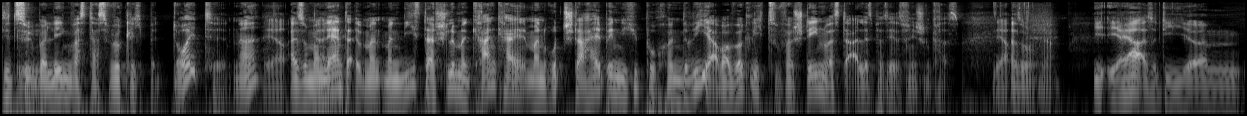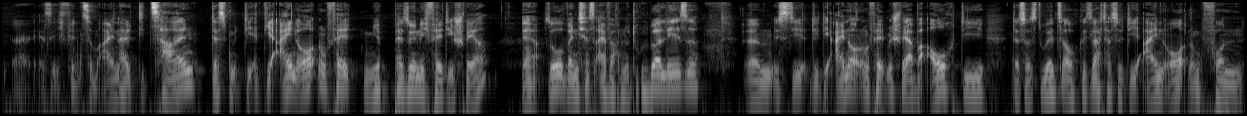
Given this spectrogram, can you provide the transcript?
dir zu mhm. überlegen, was das wirklich bedeutet. Ne? Ja. Also man ja, lernt, ja. Man, man liest da schlimme Krankheiten, man rutscht da halb in die Hypochondrie, aber wirklich zu verstehen, was da alles passiert, das finde ich schon krass. Ja. Also, ja. Ja, ja, also die, ähm, also ich finde zum einen halt die Zahlen, das, die, die Einordnung fällt, mir persönlich fällt die schwer. Ja. So, wenn ich das einfach nur drüber lese, ähm, ist die, die, die Einordnung fällt mir schwer, aber auch die, das, was du jetzt auch gesagt hast, so die Einordnung von,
